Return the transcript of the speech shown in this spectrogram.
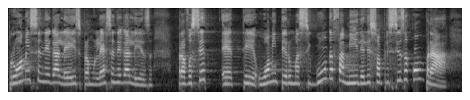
para o homem senegalês, para a mulher senegalesa, para você é, ter, o homem ter uma segunda família, ele só precisa comprar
